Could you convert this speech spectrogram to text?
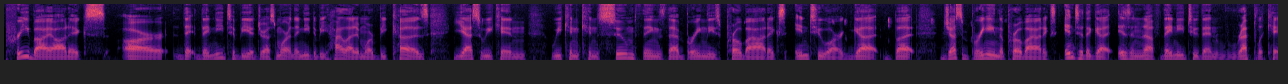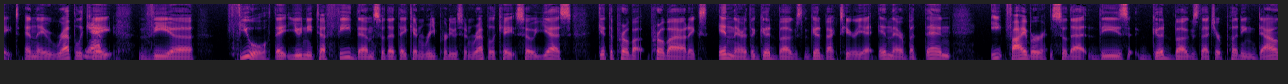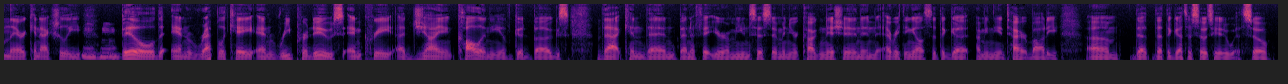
prebiotics are they, they need to be addressed more and they need to be highlighted more because yes we can we can consume things that bring these probiotics into our gut but just bringing the probiotics into the gut isn't enough. They need to then replicate and they replicate via fuel that you need to feed them so that they can reproduce and replicate. So yes get the probi- probiotics in there the good bugs the good bacteria in there but then eat fiber so that these good bugs that you're putting down there can actually Mhm. build and replicate and reproduce and create a giant colony of good bugs that can then benefit your immune system and your cognition and everything else that the gut I mean the entire body um, that that the gut's associated with so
